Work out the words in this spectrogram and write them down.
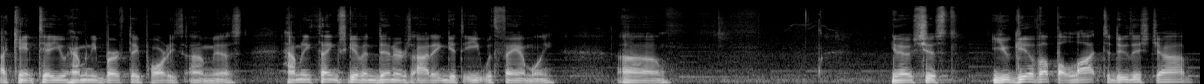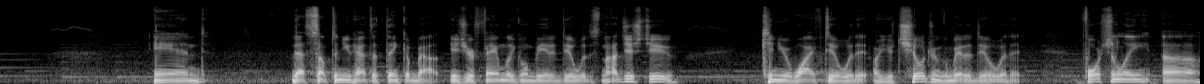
I can't tell you how many birthday parties I missed, how many Thanksgiving dinners I didn't get to eat with family. Um, you know, it's just, you give up a lot to do this job. And that's something you have to think about. Is your family going to be able to deal with this? Not just you. Can your wife deal with it? Are your children going to be able to deal with it? Fortunately, uh,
